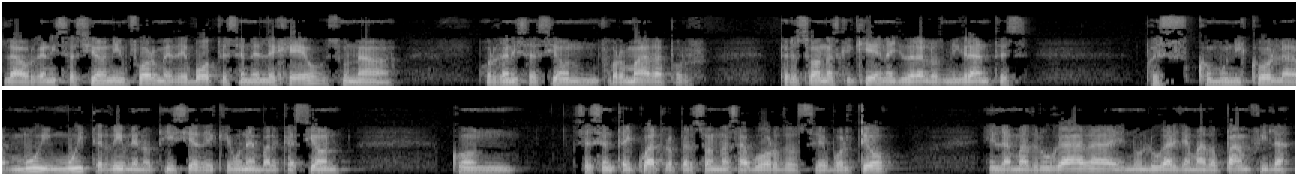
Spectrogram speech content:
la organización Informe de Botes en el Egeo es una organización formada por personas que quieren ayudar a los migrantes pues comunicó la muy, muy terrible noticia de que una embarcación con 64 personas a bordo se volteó en la madrugada en un lugar llamado Pánfila,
